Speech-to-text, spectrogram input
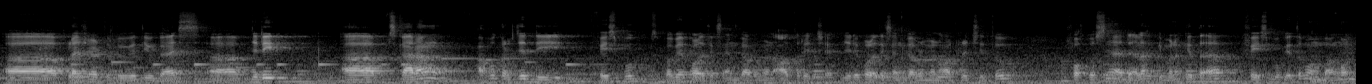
Uh, pleasure to be with you guys. Uh, jadi uh, sekarang aku kerja di Facebook sebagai Politics and Government Outreach ya. Jadi Politics and Government Outreach itu fokusnya adalah gimana kita Facebook itu membangun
